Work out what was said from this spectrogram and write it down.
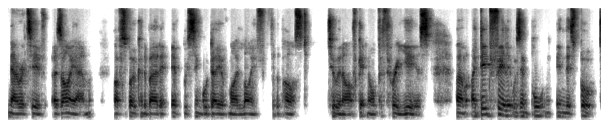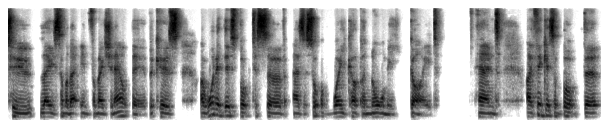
narrative as I am. I've spoken about it every single day of my life for the past two and a half, getting on for three years. Um, I did feel it was important in this book to lay some of that information out there because I wanted this book to serve as a sort of wake up a normie guide. And I think it's a book that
